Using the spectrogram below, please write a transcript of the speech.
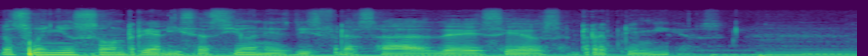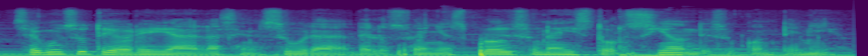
los sueños son realizaciones disfrazadas de deseos reprimidos. Según su teoría, la censura de los sueños produce una distorsión de su contenido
